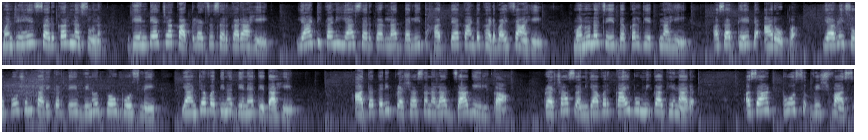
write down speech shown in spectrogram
म्हणजे हे सरकार नसून गेंड्याच्या कातड्याचं सरकार आहे. या ठिकाणी या सरकारला दलित हत्याकांड घडवायचा आहे. म्हणूनच हे दखल घेत नाही असा थेट आरोप यावेळी सुपोषण कार्यकर्ते विनोद भाऊ भोसले यांच्या वतीनं देण्यात येत आहे. आता तरी प्रशासनाला जाग येईल का? प्रशासन यावर काय भूमिका घेणार? असा ठोस विश्वास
